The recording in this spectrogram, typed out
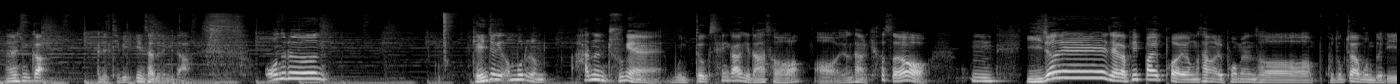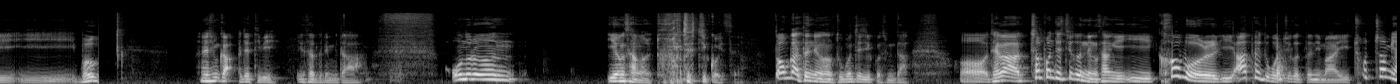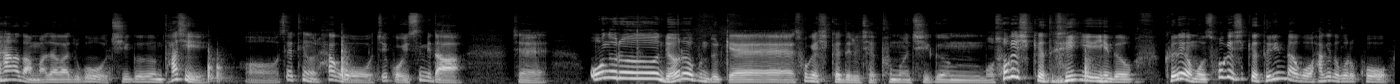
안녕하십니까? 아재TV 인사드립니다. 오늘은 개인적인 업무를 좀 하는 중에 문득 생각이 나서 어, 영상을 켰어요. 음, 이전에 제가 핏바이퍼 영상을 보면서 구독자분들이 이 먹... 안녕하십니까? 아재TV 인사드립니다. 오늘은 이 영상을 두 번째 찍고 있어요 똑같은 영상 두 번째 찍고 있습니다. 어, 제가 첫 번째 찍은 영상이 이 컵을 이 앞에 두고 찍었더니만 이 초점이 하나도 안 맞아 가지고 지금 다시 어, 세팅을 하고 찍고 있습니다. 제 오늘은 여러분들께 소개시켜 드릴 제품은 지금 뭐 소개시켜 드리기도 그래요. 뭐 소개시켜 드린다고 하기도 그렇고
